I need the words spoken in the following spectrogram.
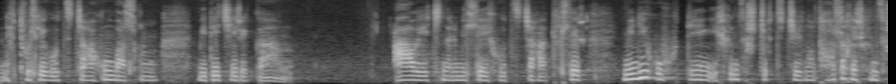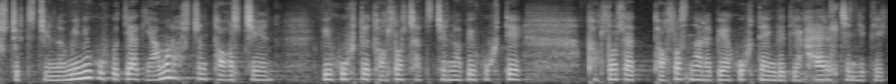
нэвтрүүлгийг үзэж байгаа хүн болгон мэдээж хэрэг аав ээж нар нэлээ их үзэж байгаа. Тэгэхээр миний хүүхдийн эрхэн зөрчигдөж гинөө, тоглох эрхэн зөрчигдөж гинөө. Миний хүүхэд яг ямар орчинд тоглож гин? Би хүүхдээ тоглуулж чадж гинөө? Би хүүхдээ тоглуулад тоглууснараа би хүүхдээ ингээд яг хайрлж гин гэдгийг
